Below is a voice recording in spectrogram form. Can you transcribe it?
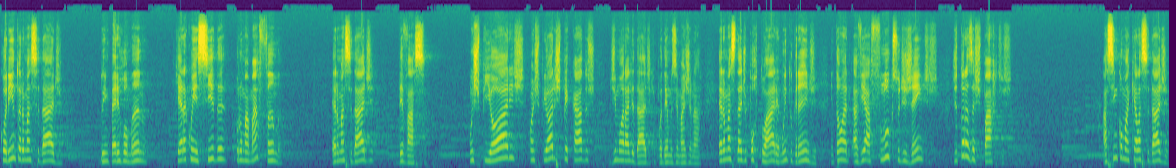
Corinto era uma cidade do Império Romano que era conhecida por uma má fama. Era uma cidade devassa, com os piores, com os piores pecados de moralidade que podemos imaginar. Era uma cidade portuária muito grande, então havia fluxo de gentes de todas as partes. Assim como aquela cidade,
